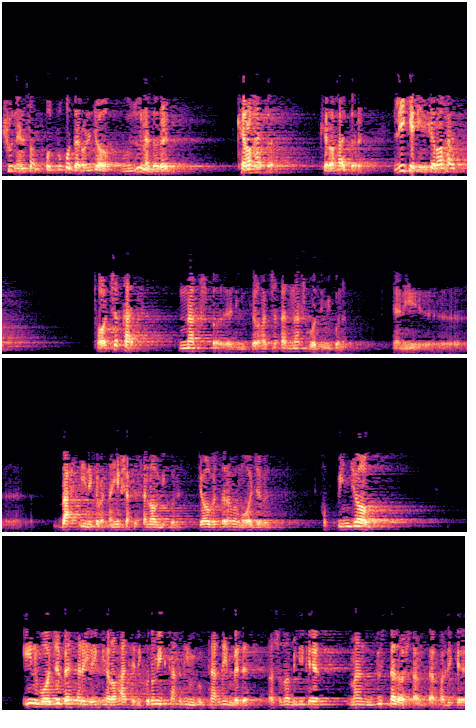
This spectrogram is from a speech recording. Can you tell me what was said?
چون انسان خود به خود در آنجا وضو نداره کراهت داره. کراهت داره. لیکن این کراهت تا چقدر نقش داره. یعنی این کراهت چقدر نقش بازی می‌کنه. یعنی بحث اینه که مثلا یک شخص سلام می‌کنه. جواب سلام مواجبه. خب اینجا این واجب بهتره یا این کراهت؟ یعنی کدوم یک تقدیم تقدیم بده؟ رسول میگه که من دوست نداشتم در حالی که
